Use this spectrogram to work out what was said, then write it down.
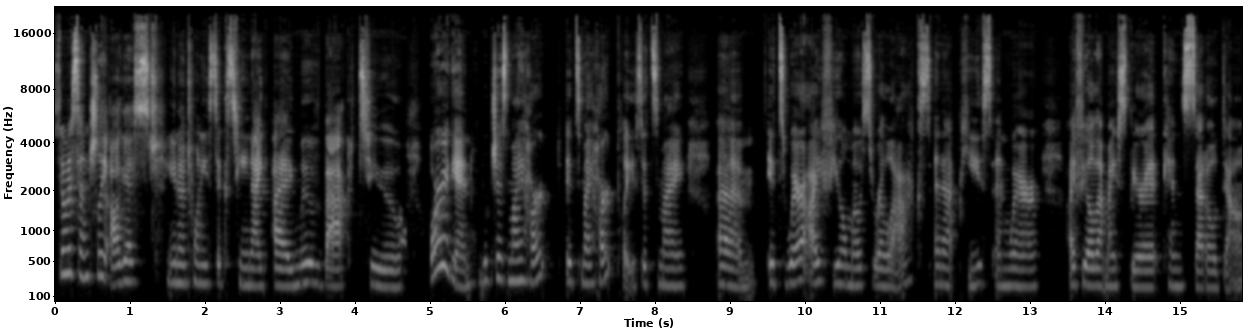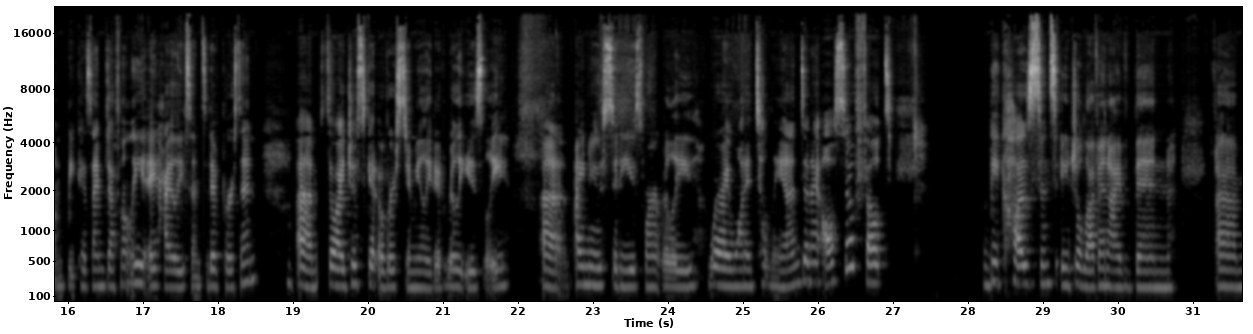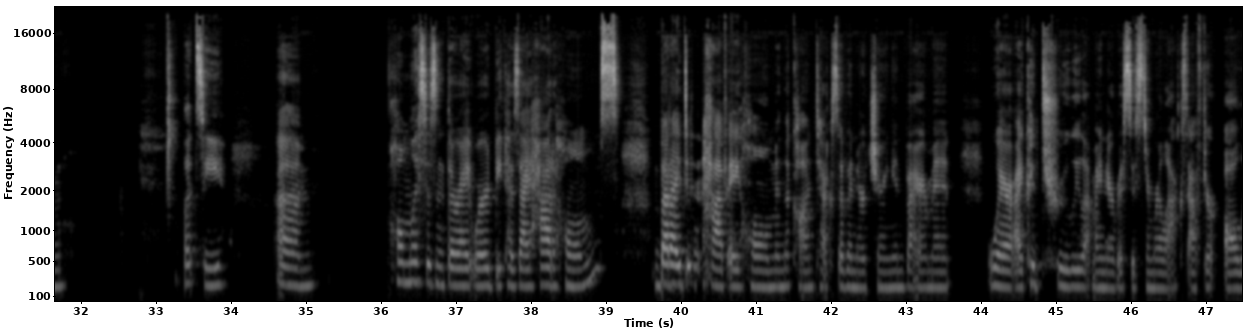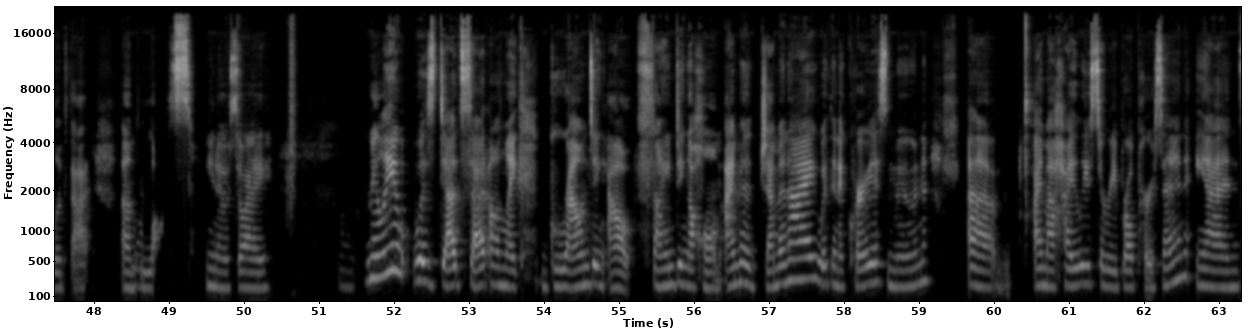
so essentially august you know 2016 i i moved back to oregon which is my heart it's my heart place. It's my um it's where i feel most relaxed and at peace and where i feel that my spirit can settle down because i'm definitely a highly sensitive person. Mm. um so i just get overstimulated really easily. Um i knew cities weren't really where i wanted to land and i also felt because since age 11 I've been um let's see um homeless isn't the right word because I had homes but I didn't have a home in the context of a nurturing environment where I could truly let my nervous system relax after all of that um, yeah. loss you know so I really was dead set on like grounding out, finding a home. I'm a Gemini with an Aquarius moon. Um, I'm a highly cerebral person, and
